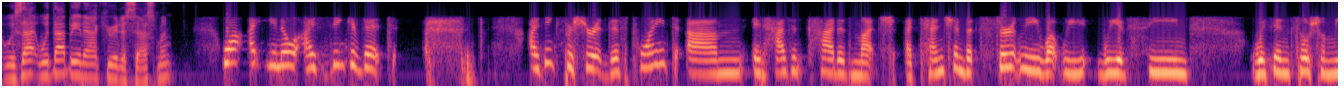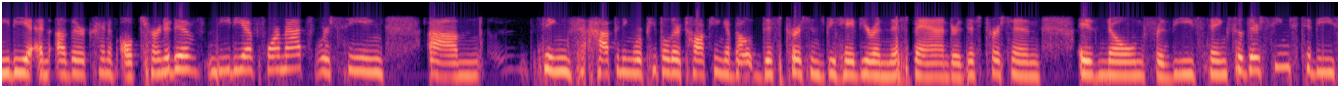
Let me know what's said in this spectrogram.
Was that would that be an accurate assessment? Well, I, you know, I think of it. I think for sure at this point, um, it hasn't had as much attention, but certainly what we, we have seen within social media and other kind of alternative media formats, we're seeing, um, things happening where people are talking about this person's behavior in this band or this person is known for these things. So there seems to be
